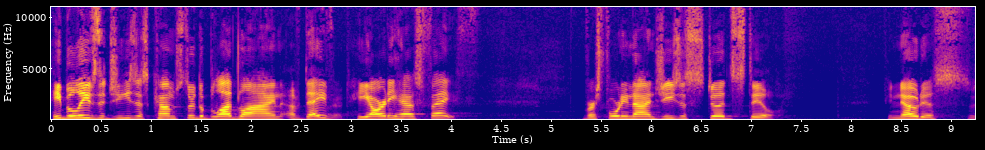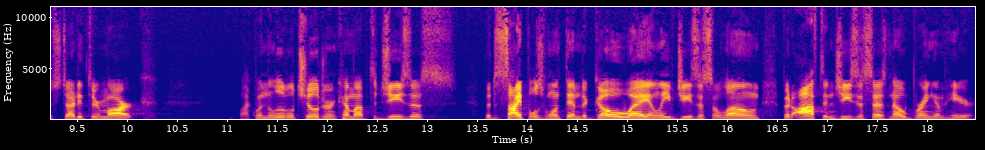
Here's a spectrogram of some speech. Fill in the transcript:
He believes that Jesus comes through the bloodline of David. He already has faith. Verse 49 Jesus stood still. If you notice, we studied through Mark, like when the little children come up to Jesus, the disciples want them to go away and leave Jesus alone, but often Jesus says, No, bring him here.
